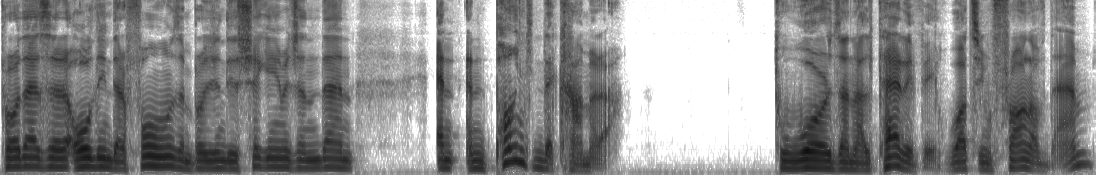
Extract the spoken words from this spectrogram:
protesters are holding their phones and producing this shaking image and then and, and pointing the camera towards an alternative, what's in front of them,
